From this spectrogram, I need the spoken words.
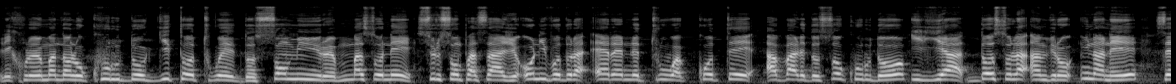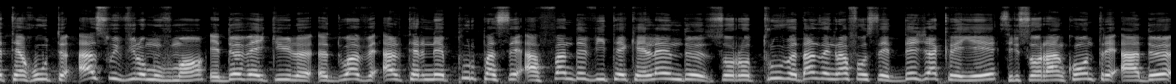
l'écroulement dans le cours d'eau Gitotwe de son mur maçonné sur son passage au niveau de la RN3 côté aval de ce cours d'eau, il y a de cela environ une année, cette route a suivi le mouvement et deux véhicules doivent alterner pour passer afin d'éviter que l'un d'eux se retrouve dans un grand fossé déjà créé s'ils se rencontrent à deux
